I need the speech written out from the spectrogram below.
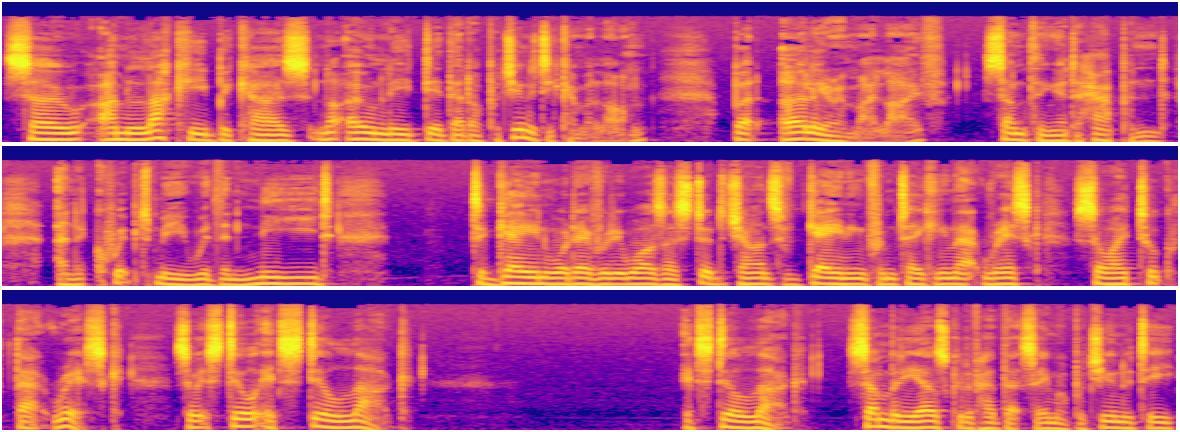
So I'm lucky because not only did that opportunity come along, but earlier in my life, something had happened and equipped me with the need to gain whatever it was I stood a chance of gaining from taking that risk. So I took that risk. So it's still it's still luck. It's still luck. Somebody else could have had that same opportunity,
